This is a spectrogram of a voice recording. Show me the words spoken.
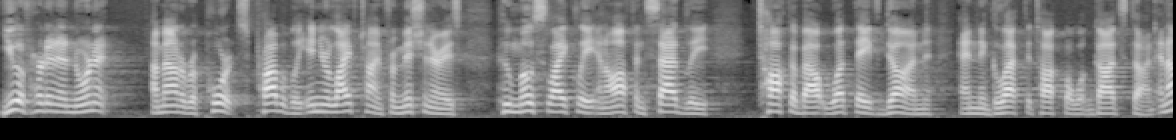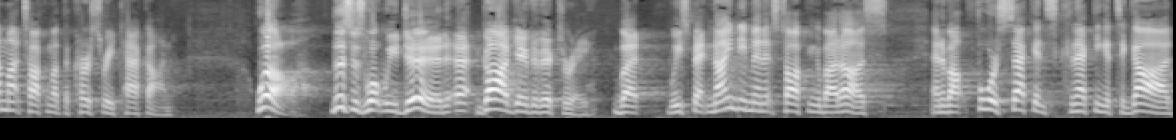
You have heard an inordinate amount of reports, probably in your lifetime, from missionaries who most likely and often sadly talk about what they've done and neglect to talk about what God's done. And I'm not talking about the cursory tack on. Well, this is what we did. Uh, God gave the victory. But we spent 90 minutes talking about us and about four seconds connecting it to God.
